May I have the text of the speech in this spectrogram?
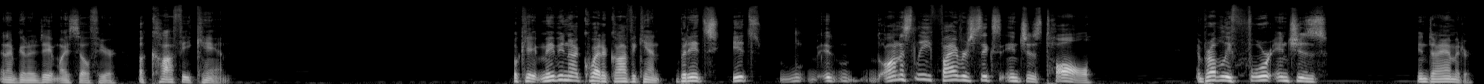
and I'm going to date myself here, a coffee can. Okay, maybe not quite a coffee can, but it's it's it, honestly five or six inches tall, and probably four inches in diameter.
